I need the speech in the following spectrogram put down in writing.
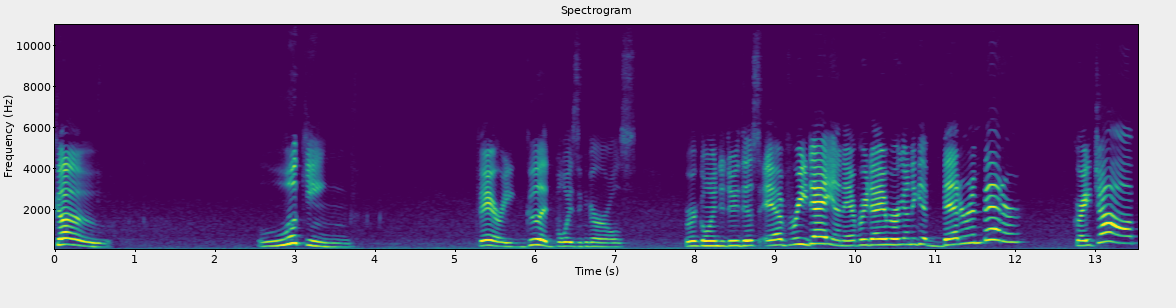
Go. Looking. Very good, boys and girls. We're going to do this every day, and every day we're going to get better and better. Great job.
